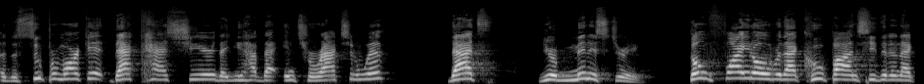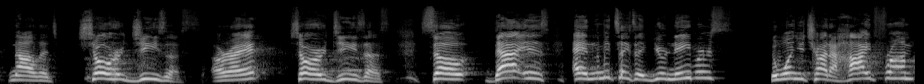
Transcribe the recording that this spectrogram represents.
the supermarket, that cashier that you have that interaction with, that's your ministry. Don't fight over that coupon she didn't acknowledge. Show her Jesus, all right? Show her Jesus. So that is, and let me tell you something, your neighbors, the one you try to hide from,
